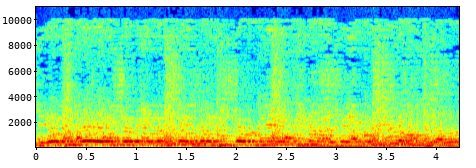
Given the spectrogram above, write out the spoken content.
Quiero que un que final de la profesión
